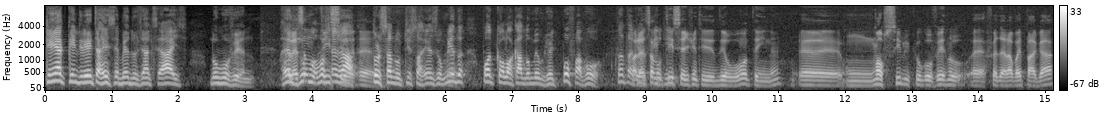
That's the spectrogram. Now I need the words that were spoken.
quem é que tem direito a receber 200 reais do governo? Resuma, notícia, você já é... trouxe a notícia resumida, é. pode colocar do mesmo jeito, por favor. Tanta Olha, essa notícia a gente deu ontem, né? É um auxílio que o governo é, federal vai pagar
